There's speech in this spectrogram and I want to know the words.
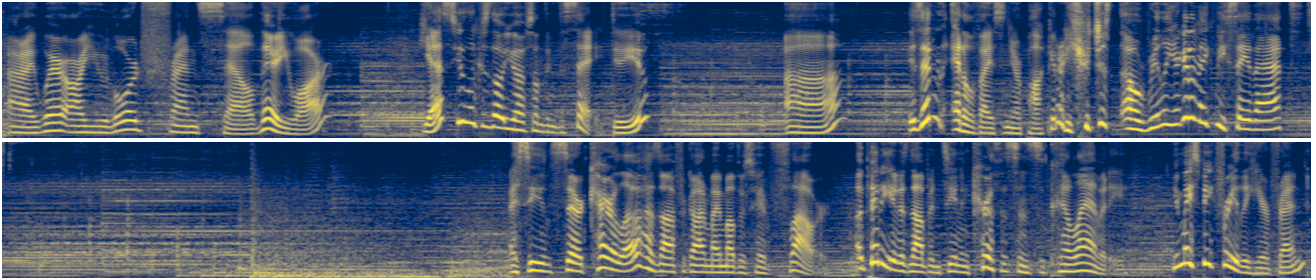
Alright, where are you, Lord Francel? There you are. Yes, you look as though you have something to say, do you? Uh, is that an Edelweiss in your pocket? Are you just, oh really? You're gonna make me say that? I see Sir Carlo has not forgotten my mother's favorite flower. A pity it has not been seen in Coerthas since the calamity. You may speak freely here, friend.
